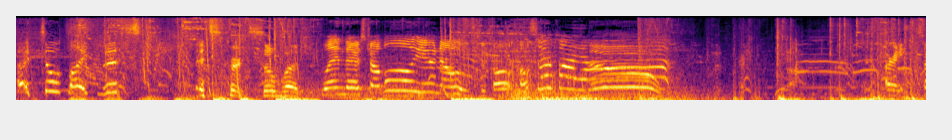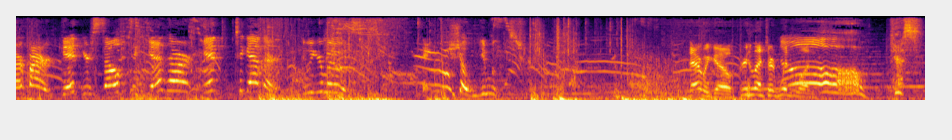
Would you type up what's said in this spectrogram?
I don't like this. It hurts so much. When there's trouble, you know who to call. Call Starfire. No! All right, Starfire, get yourself together. Get together. Do your moves. Okay, show your moves. There we go. Green Lantern win one. Oh, Yes!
